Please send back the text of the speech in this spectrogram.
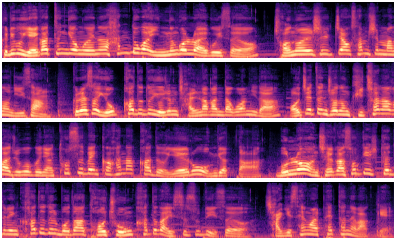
그리고 얘 같은 경우에는 한도가 있는 걸로 알고 있어요. 전월 실적 30만원 이상. 그래서 요 카드도 요즘 잘 나간다고 합니다. 어쨌든 저는 귀찮아가지고 그냥 토스뱅크 하나 카드 얘로 옮겼다. 물론 제가 소개시켜드린 카드들보다 더 좋은 카드가 있을 수도 있어요. 자기 생활 패턴에 맞게.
